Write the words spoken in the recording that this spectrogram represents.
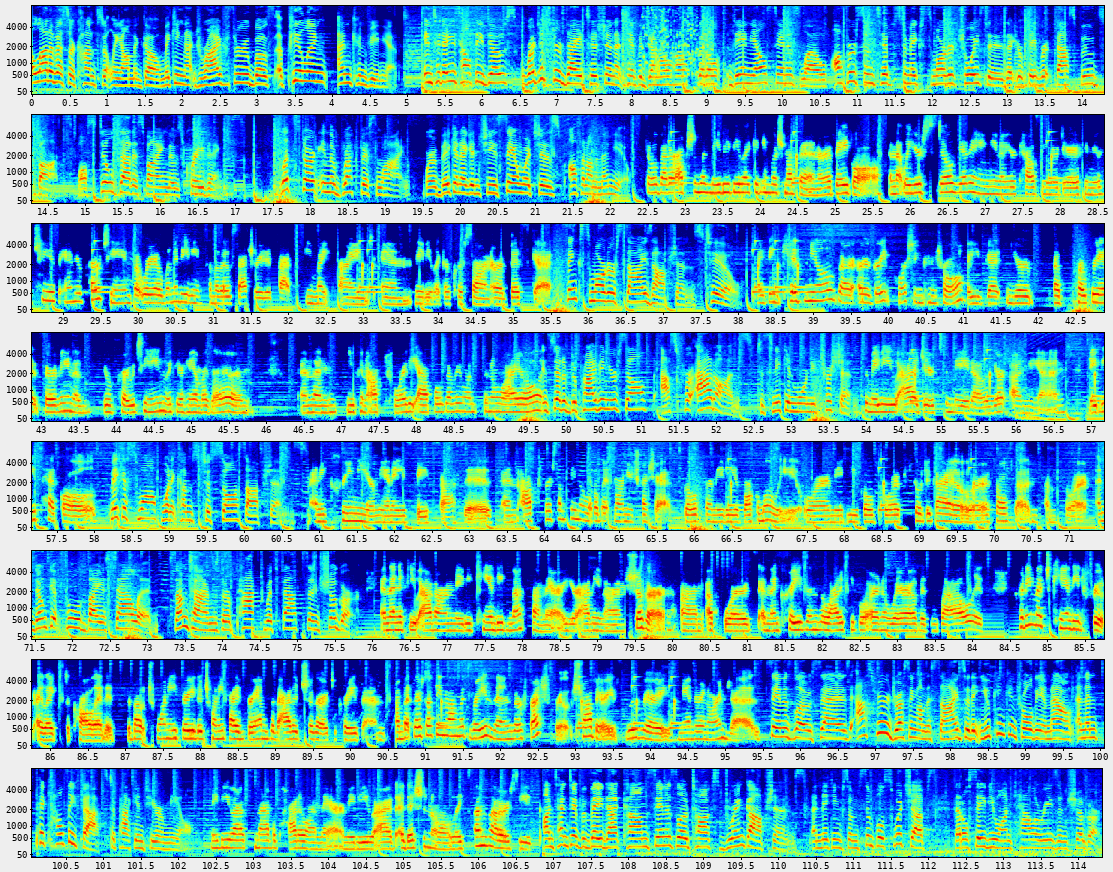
A lot of us are constantly on the go, making that drive-through both appealing and convenient. In today's Healthy Dose, registered dietitian at Tampa General Hospital, Danielle Sanislow, offers some tips to make smarter choices at your favorite fast food spots while still satisfying those cravings. Let's start in the breakfast line where a bacon, egg, and cheese sandwich is often on the menu. So a better option would maybe be like an English muffin or a bagel. And that way you're still getting, you know, your calcium, your dairy from your cheese and your protein, but we're eliminating some of those saturated fats you might find in maybe like a croissant or a biscuit. Think smarter size options too. I think kids' meals are, are a great portion control. You get your appropriate serving of your protein with your hamburger or and then you can opt for the apples every once in a while. Instead of depriving yourself, ask for add-ons to sneak in more nutrition. So maybe you add your tomato, your onion, maybe pickles. Make a swap when it comes to sauce options. Any creamy or mayonnaise based sauces and opt for something a little bit more nutritious. Go for maybe a guacamole or maybe you go for a pico de gallo or a salsa of some sort. And don't get fooled by a salad. Sometimes they're packed with fats and sugar. And then if you add on maybe candied nuts on there, you're adding on sugar um, upwards. And then craisins, a lot of people aren't aware of as well, is pretty much candied fruit, I like to call it. It's about 23 to 25 grams of added sugar to craisins. Um, but there's nothing wrong with raisins or fresh fruit, strawberries, blueberries, mandarin oranges. Sanislow says ask for your dressing on the side so that you can control the amount and then pick healthy fats to pack into your meal. Maybe you add some avocado on there. Maybe you add additional like sunflower seeds. On 10tampabay.com, Sanislow talks drink options and making some simple switch ups that'll save you on calories and sugar.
